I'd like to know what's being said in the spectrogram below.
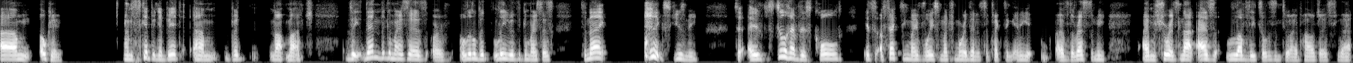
Um okay i'm skipping a bit um but not much. The, then the gemara says or a little bit later the gemara says tonight excuse me to, i still have this cold. It's affecting my voice much more than it's affecting any of the rest of me. I'm sure it's not as lovely to listen to. I apologize for that.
